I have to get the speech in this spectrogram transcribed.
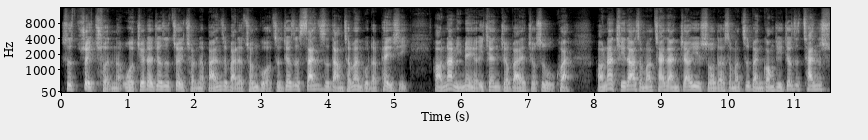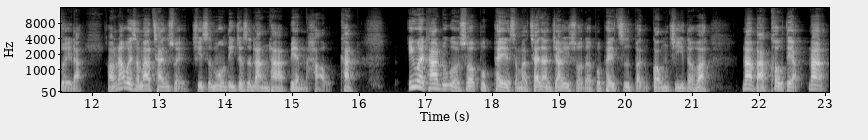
是最纯的，我觉得就是最纯的百分之百的纯果汁，就是三十档成分股的配息。好，那里面有一千九百九十五块。好，那其他什么财产交易所的什么资本公积就是掺水了。好，那为什么要掺水？其实目的就是让它变好看，因为它如果说不配什么财产交易所的，不配资本公积的话。那把它扣掉，那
